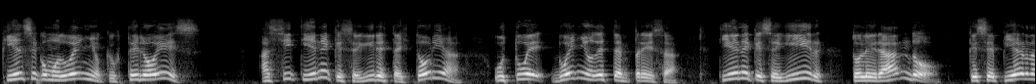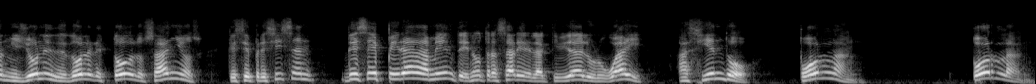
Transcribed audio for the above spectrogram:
piense como dueño que usted lo es. ¿Así tiene que seguir esta historia? Usted, dueño de esta empresa, tiene que seguir tolerando que se pierdan millones de dólares todos los años, que se precisan desesperadamente en otras áreas de la actividad del Uruguay, haciendo Portland. Portland.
